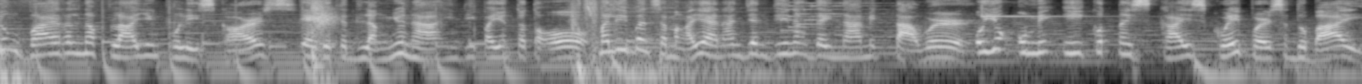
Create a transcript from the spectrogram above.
yung viral na flying police cars, edited lang yun ha, hindi pa yun totoo. Maliban sa mga yan, andyan din ang dynamic tower o yung umiikot na skyscraper sa Dubai.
